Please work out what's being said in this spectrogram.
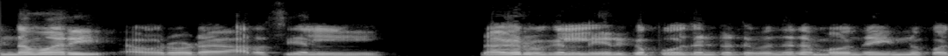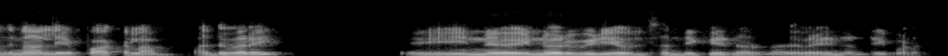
எந்த மாதிரி அவரோட அரசியல் நகர்வுகள் இருக்க போகுதுன்றது வந்து நம்ம வந்து இன்னும் கொஞ்ச நாளே பார்க்கலாம். அதுவரை இன்னும் இன்னொரு வீடியோவில் சந்திக்கிறோம் அதுவரை நன்றி வணக்கம்.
